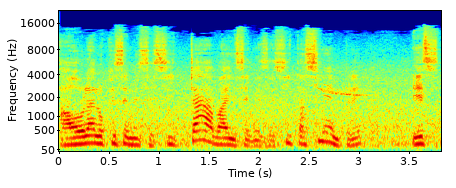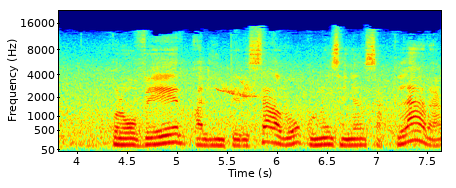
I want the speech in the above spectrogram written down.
ahora lo que se necesitaba y se necesita siempre es proveer al interesado con una enseñanza clara,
